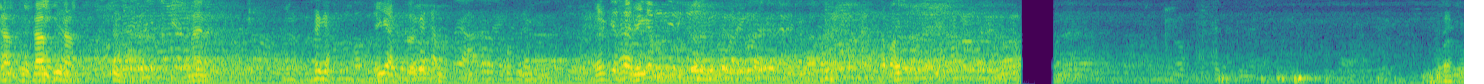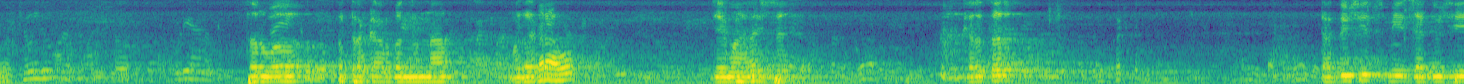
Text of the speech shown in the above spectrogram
चाल चाल चाल. नाही नाही. लडके साहेब सर्व पत्रकार बंधूंना मदत करा हो. जय महाराष्ट्र. खरं तर त्या दिवशीच मी ज्या दिवशी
